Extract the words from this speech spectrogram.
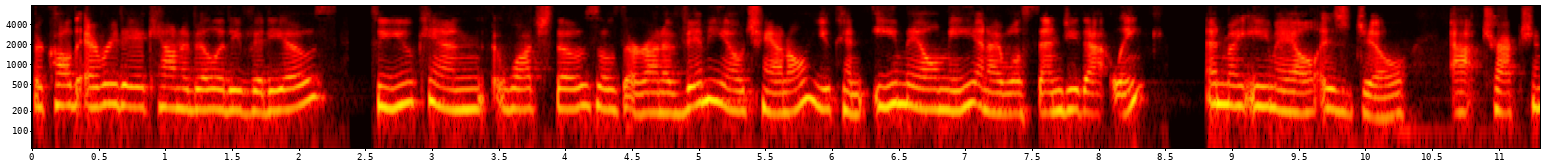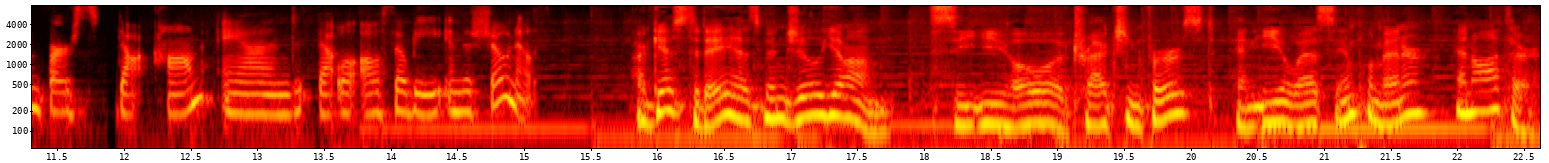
They're called Everyday Accountability Videos. So you can watch those. Those are on a Vimeo channel. You can email me and I will send you that link. And my email is Jill at tractionfirst.com, and that will also be in the show notes. Our guest today has been Jill Young, CEO of Traction First, an EOS implementer and author.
